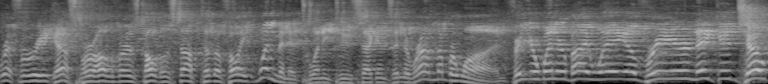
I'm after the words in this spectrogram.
Referee Gasper Oliver has called a stop to the fight. One minute, 22 seconds into round number one. For your winner by way of rear naked choke,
